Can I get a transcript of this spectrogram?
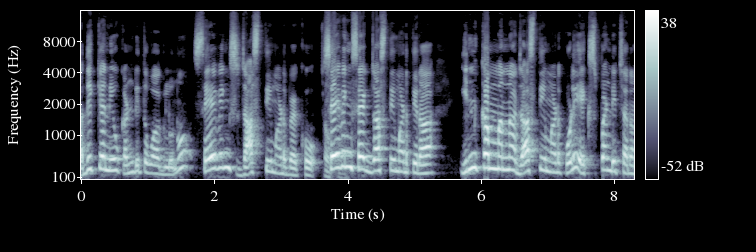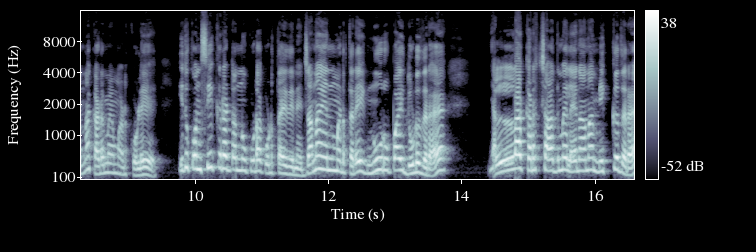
ಅದಕ್ಕೆ ನೀವು ಖಂಡಿತವಾಗ್ಲೂ ಸೇವಿಂಗ್ಸ್ ಜಾಸ್ತಿ ಮಾಡಬೇಕು. ಸೇವಿಂಗ್ಸ್ ಹೇಗೆ ಜಾಸ್ತಿ ಮಾಡ್ತೀರಾ? ಇನ್ಕಮ್ ಅನ್ನ ಜಾಸ್ತಿ ಮಾಡ್ಕೊಳ್ಳಿ ಎಕ್ಸ್ಪೆಂಡಿಚರ್ ಅನ್ನ ಕಡಿಮೆ ಮಾಡ್ಕೊಳ್ಳಿ. ಇದಕ್ಕೊಂದು ಸೀಕ್ರೆಟ್ ಅನ್ನು ಕೂಡ ಕೊಡ್ತಾ ಇದ್ದೀನಿ. ಜನ ಏನ್ ಮಾಡ್ತಾರೆ ಈಗ ನೂರು ರೂಪಾಯಿ ದುಡಿದ್ರೆ ಎಲ್ಲ ಖರ್ಚಾದ್ಮೇಲೆ ಏನಾನ ಮಿಕ್ಕಿದ್ರೆ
